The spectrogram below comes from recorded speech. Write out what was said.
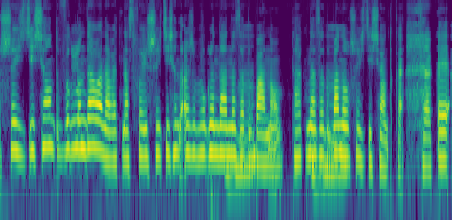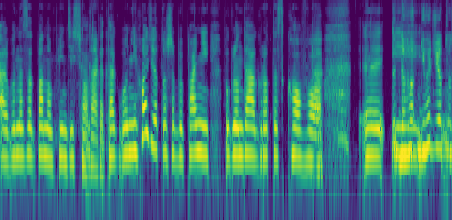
60, wyglądała nawet na swoje 60, ale żeby wyglądała na zadbaną, tak? Na zadbaną 60 Tak. e, albo na zadbaną 50, Tak. tak. Bo nie chodzi o to, żeby pani wyglądała groteskowo. Tak. e, i- No, nie chodzi o to,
